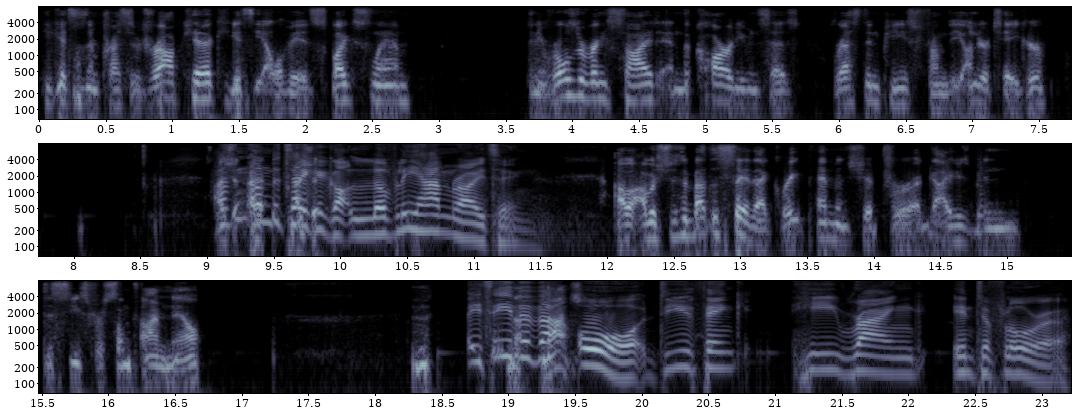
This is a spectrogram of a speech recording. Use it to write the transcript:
He gets his impressive drop kick. He gets the elevated spike slam. Then he rolls to ringside, and the card even says, Rest in peace from The Undertaker. I Hasn't should- I- I Undertaker got lovely handwriting? I, I was just about to say that great penmanship for a guy who's been deceased for some time now. It's either Not- that not- or do you think he rang Interflora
